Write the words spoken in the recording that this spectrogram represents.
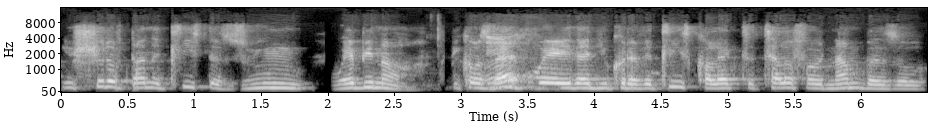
you should have done at least a Zoom webinar because mm. that way that you could have at least collected telephone numbers or,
